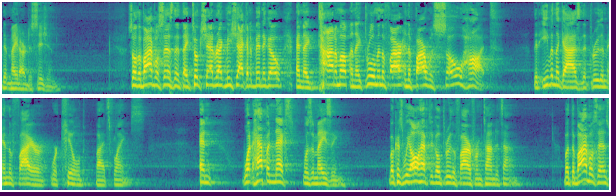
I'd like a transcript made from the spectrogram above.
that made our decision. So the Bible says that they took Shadrach, Meshach, and Abednego and they tied them up and they threw them in the fire and the fire was so hot that even the guys that threw them in the fire were killed by its flames. And what happened next was amazing because we all have to go through the fire from time to time. But the Bible says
